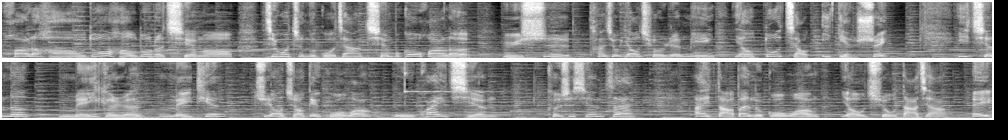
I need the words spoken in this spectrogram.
花了好多好多的钱哦，结果整个国家钱不够花了，于是他就要求人民要多缴一点税。以前呢，每一个人每天只要缴给国王五块钱，可是现在，爱打扮的国王要求大家，哎，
